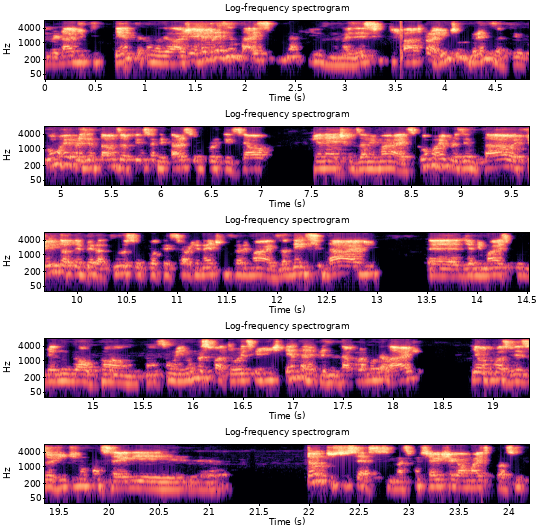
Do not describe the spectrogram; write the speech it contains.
na verdade, o que tenta com a modelagem é representar esses desafios, né? mas esse, de fato, para a gente é um grande desafio. Como representar um desafio sanitário sobre o potencial genético dos animais? Como representar o efeito da temperatura sobre o potencial genético dos animais? A densidade é, de animais por dentro do galpão. Então, são inúmeros fatores que a gente tenta representar pela modelagem e algumas vezes a gente não consegue é, tanto sucesso, assim, mas consegue chegar o mais próximo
